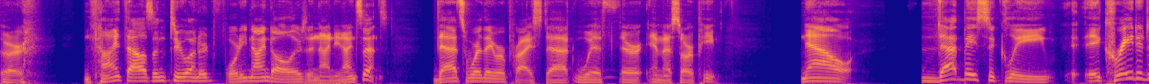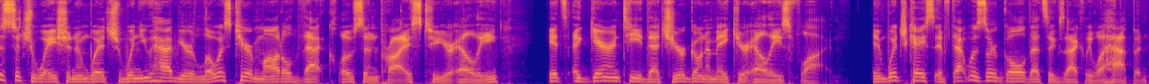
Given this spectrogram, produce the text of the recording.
or $9,249.99. That's where they were priced at with their MSRP. Now, that basically it created a situation in which when you have your lowest tier model that close in price to your LE, it's a guarantee that you're going to make your LEs fly. In which case, if that was their goal, that's exactly what happened.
